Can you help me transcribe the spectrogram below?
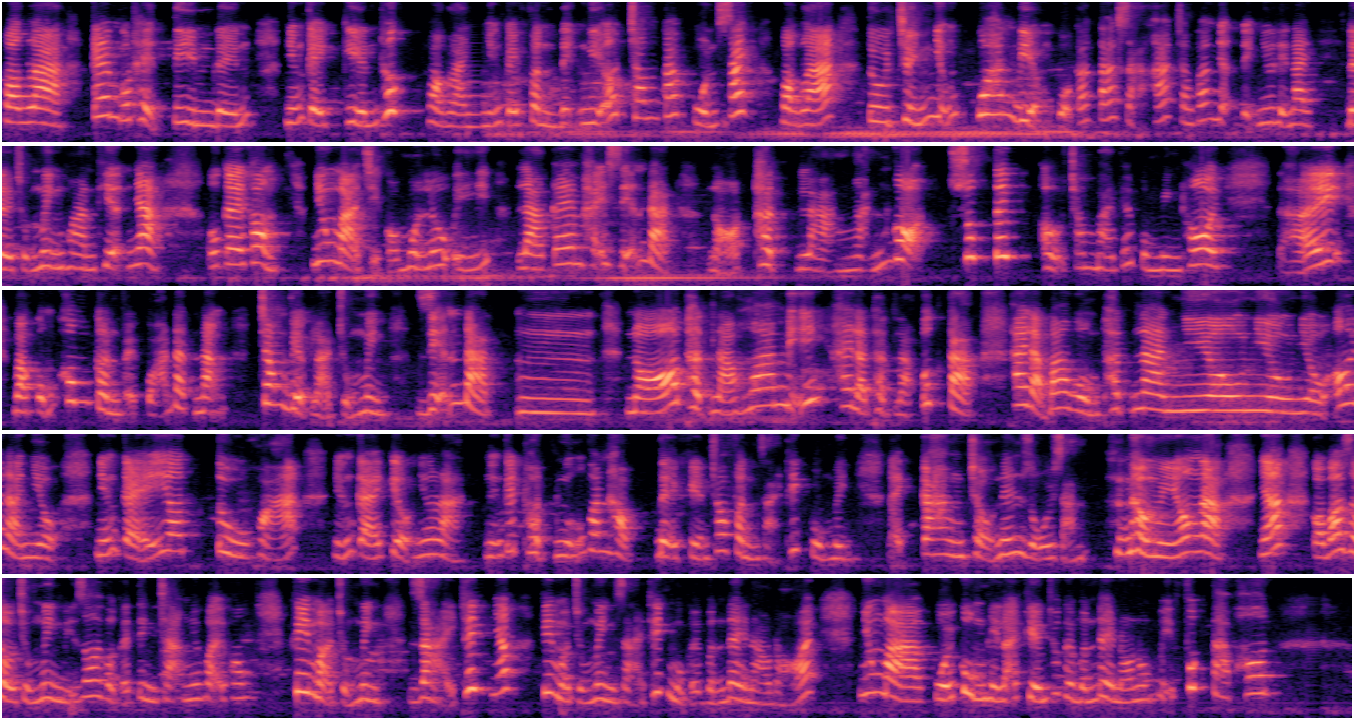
hoặc là các em có thể tìm đến những cái kiến thức hoặc là những cái phần định nghĩa trong các cuốn sách hoặc là từ chính những quan điểm của các tác giả khác trong các nhận định như thế này để chúng mình hoàn thiện nha. Ok không? Nhưng mà chỉ có một lưu ý là các em hãy diễn đạt nó thật là ngắn gọn xúc tích ở trong bài viết của mình thôi. Đấy và cũng không cần phải quá đặt nặng trong việc là chúng mình diễn đạt um, nó thật là hoa mỹ hay là thật là phức tạp hay là bao gồm thật là nhiều nhiều nhiều ơi là nhiều những cái uh, từ khóa những cái kiểu như là những cái thuật ngữ văn học để khiến cho phần giải thích của mình lại càng trở nên rối rắm. Đồng ý không nào? Nhá có bao giờ chúng mình bị rơi vào cái tình trạng như vậy không? Khi mà chúng mình giải thích nhá khi mà chúng mình giải thích một cái vấn đề nào đó ấy, nhưng mà cuối cùng thì lại khiến cho cái vấn đề nó nó bị phức tạp hơn.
